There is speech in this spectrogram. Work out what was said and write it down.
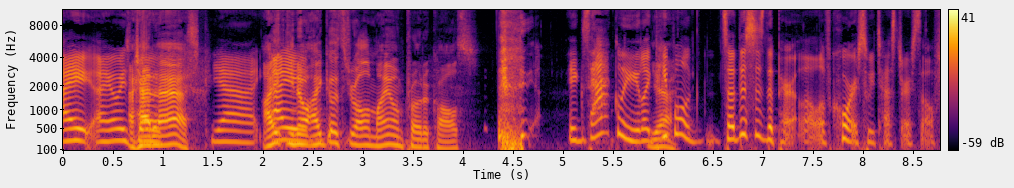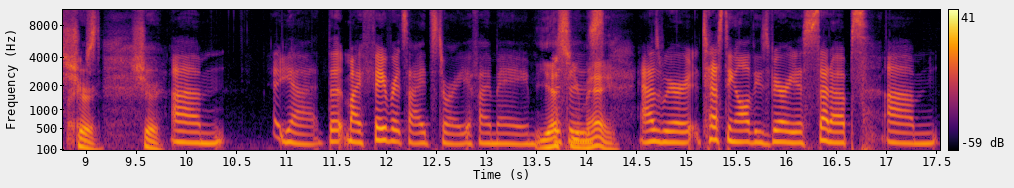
I I always I joke. had to ask. Yeah, I, you know, I go through all of my own protocols. exactly like Yeah. people. So this is the parallel. Of course, we test ourselves Sure. first. Sure. Um, yeah, the, my favorite side story, if I may. Yes, this you is, may. As we were testing all these various setups, um,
